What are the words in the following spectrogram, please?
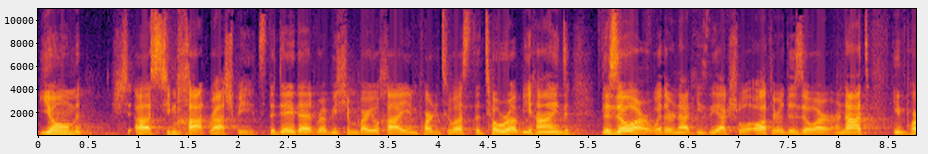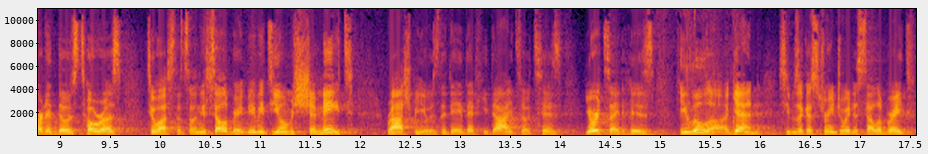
Yom uh, Simchat Rashbi. It's the day that Rabbi Shimon Bar Yochai imparted to us the Torah behind the Zohar, whether or not he's the actual author of the Zohar or not. He imparted those Torahs to us. That's something to celebrate. Maybe it's Yom Shemet Rashbi. It was the day that he died, so it's his Yortzeit, his Hilula. Again, seems like a strange way to celebrate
